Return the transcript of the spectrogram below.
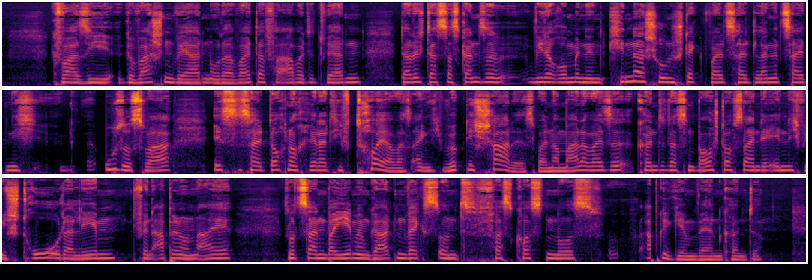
quasi gewaschen werden oder weiterverarbeitet werden. Dadurch, dass das Ganze wiederum in den Kinderschuhen steckt, weil es halt lange Zeit nicht Usus war, ist es halt doch noch relativ teuer, was eigentlich wirklich schade ist, weil normalerweise könnte das ein Baustoff sein, der ähnlich wie Stroh oder Lehm für einen Apfel und ein Ei sozusagen bei jedem im Garten wächst und fast kostenlos abgegeben werden könnte.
